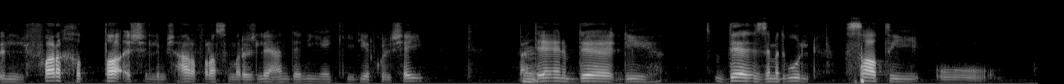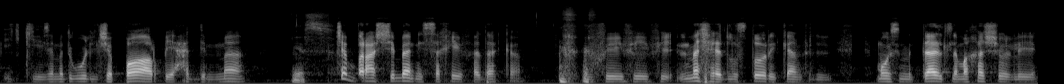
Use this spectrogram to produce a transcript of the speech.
الفرخ الطائش اللي مش عارف راسه من رجليه عنده نية هيك يدير كل شيء بعدين بدا ليه بدا زي ما تقول ساطي و زي ما تقول جبار بحد ما. يس جبر على الشيباني السخيف هذاك. وفي في في المشهد الأسطوري كان في الموسم الثالث لما خشوا ل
